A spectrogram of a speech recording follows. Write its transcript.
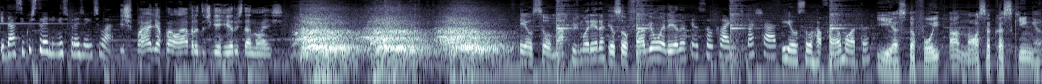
E dar cinco estrelinhas pra gente lá. Espalhe a palavra dos guerreiros da Nós. Eu sou Marcos Moreira. Eu sou Fábio Moreira. Eu sou Clarice Machado. E eu sou o Rafael Mota. E esta foi a nossa casquinha.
